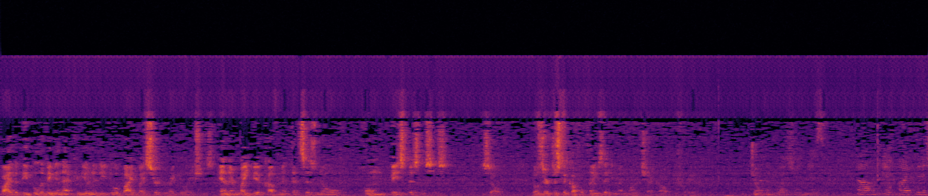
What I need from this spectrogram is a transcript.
by the people living in that community to abide by certain regulations. And there might be a covenant that says no home-based businesses. So, those are just a couple things that you might want to check out before you jump Another into question is, um, if I finish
